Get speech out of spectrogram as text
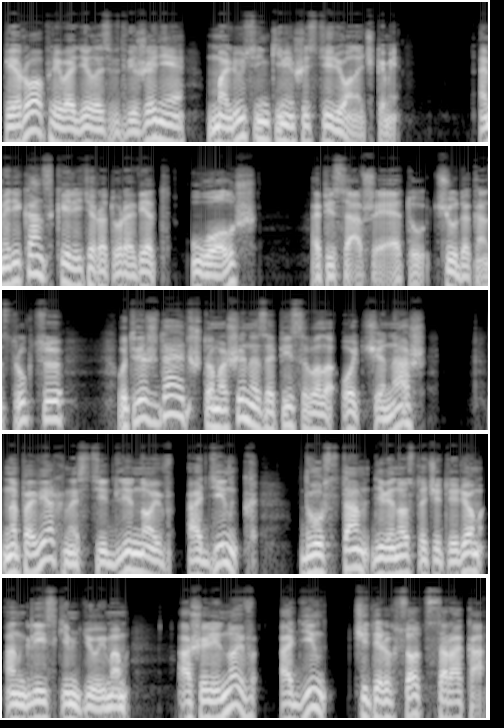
перо приводилось в движение малюсенькими шестереночками. Американский литературовед Уолш, описавший эту чудо-конструкцию, утверждает, что машина записывала «Отче наш» на поверхности длиной в 1 к 294 английским дюймам, а шириной в 1 к 440.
